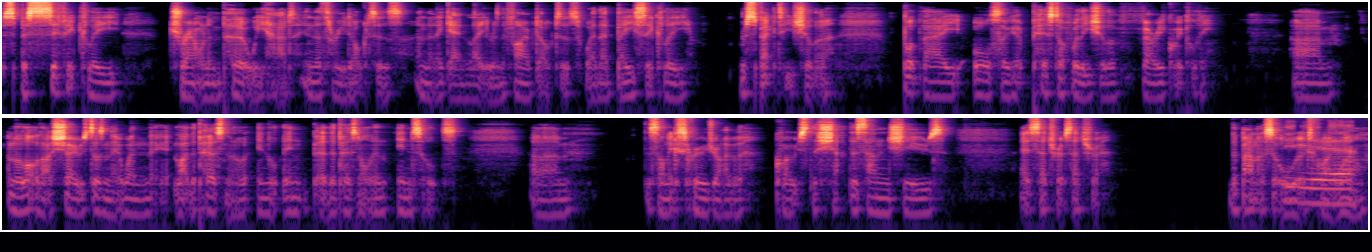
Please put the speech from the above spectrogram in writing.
specifically Troughton and Pertwee had in the Three Doctors, and then again later in the Five Doctors, where they're basically respect each other, but they also get pissed off with each other very quickly. Um, and a lot of that shows, doesn't it? When they, like the personal in, in, uh, the personal in, insults. Um, the sonic screwdriver quotes the sh- the sand shoes, etc., etc. The banter sort of works quite well.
